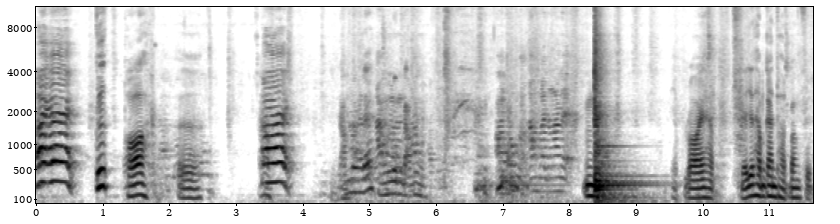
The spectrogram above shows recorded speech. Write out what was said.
เฮ้ยเฮ้ยกึก พอ เออ เฮ้ยดำลงแล้วมึงลงดำเอาลงอะทำไปตรงนั้นแหละอืมเรียบร้อยครับ เดี๋ยวจะทำการถอดบางฝุ่น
